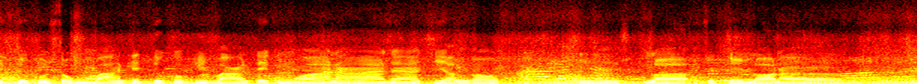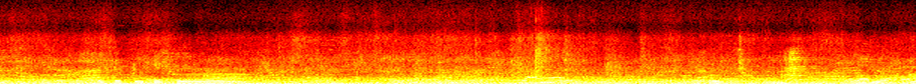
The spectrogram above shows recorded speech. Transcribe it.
cái tôi có sòng bạn cái tôi có khi ที่ปุ๋ยอเม่ต้อ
